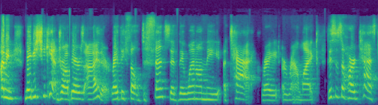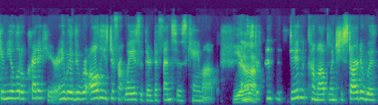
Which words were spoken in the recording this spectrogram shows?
I mean, maybe she can't draw bears either, right? They felt defensive. They went on the attack, right? Around like, this is a hard task. Give me a little credit here. Anyway, there were all these different ways that their defenses came up. Yeah. And those defenses didn't come up when she started with.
